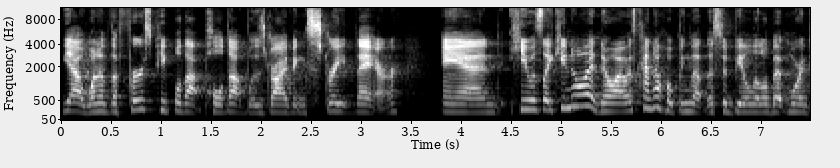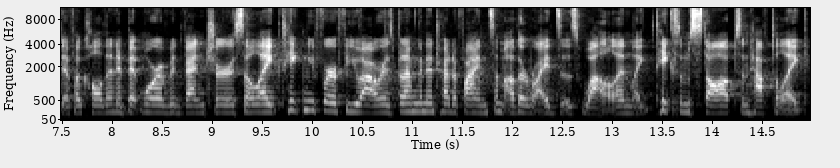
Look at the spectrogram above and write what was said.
yeah, one of the first people that pulled up was driving straight there. And he was like, you know what? No, I was kind of hoping that this would be a little bit more difficult and a bit more of adventure. So, like, take me for a few hours, but I'm going to try to find some other rides as well and, like, take some stops and have to, like,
